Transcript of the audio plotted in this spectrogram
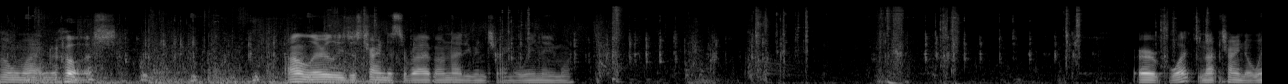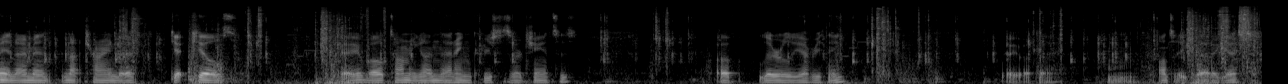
Oh my gosh. I'm literally just trying to survive. I'm not even trying to win anymore. Or what? Not trying to win. I meant not trying to get kills. Okay, well, Tommy gun, that increases our chances of literally everything. Wait, what the? Hmm, I'll take that, I guess.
